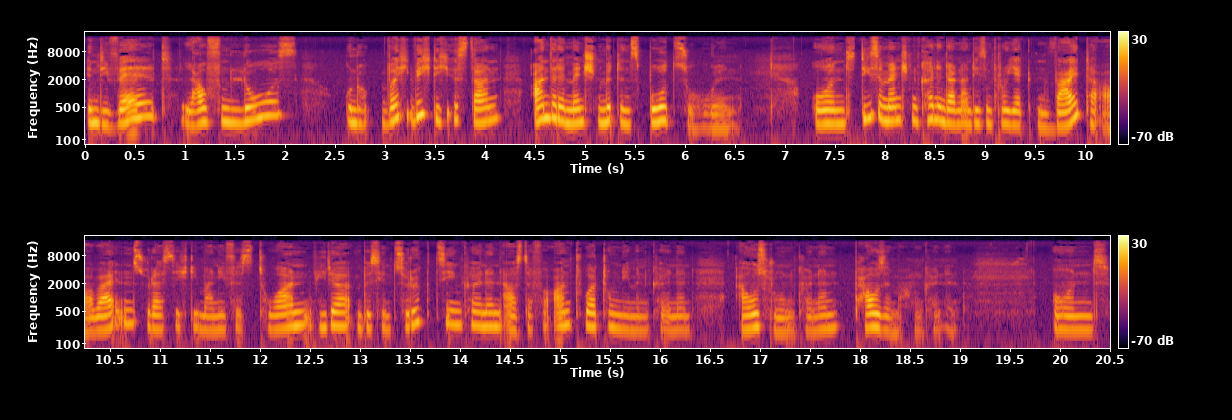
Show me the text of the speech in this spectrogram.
in die Welt, laufen los und wichtig ist dann, andere Menschen mit ins Boot zu holen. Und diese Menschen können dann an diesen Projekten weiterarbeiten, sodass sich die Manifestoren wieder ein bisschen zurückziehen können, aus der Verantwortung nehmen können, ausruhen können, Pause machen können. Und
